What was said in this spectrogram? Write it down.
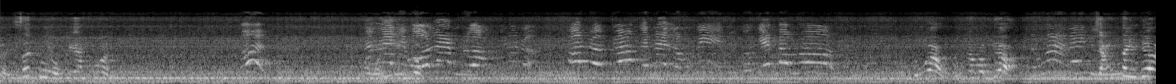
Sửa rất nhiều kem luôn. Cái này thì bố làm được Hơn được cho cái này giống Chỉ có kem bông hơn đúng không? Đúng kem bông chưa Đúng rồi đây trắng tinh chưa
